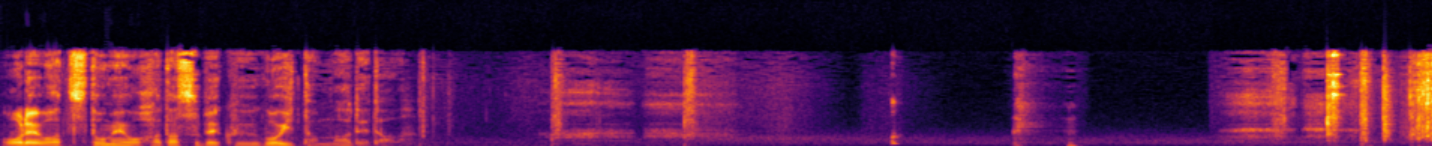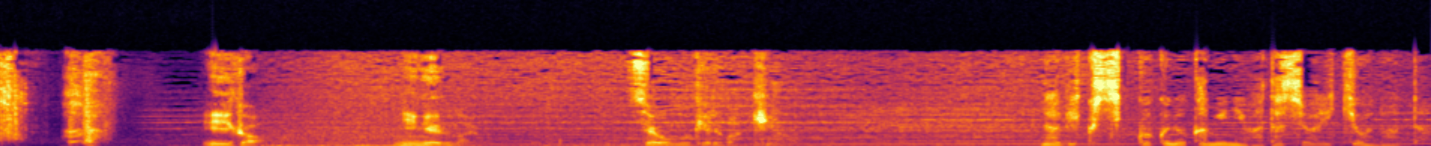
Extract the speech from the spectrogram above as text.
俺は務めを果たすべく動いたまでだ。いいか。逃げるなよ。背を向ければ切る。なびく漆黒の髪に私は息を飲んだ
